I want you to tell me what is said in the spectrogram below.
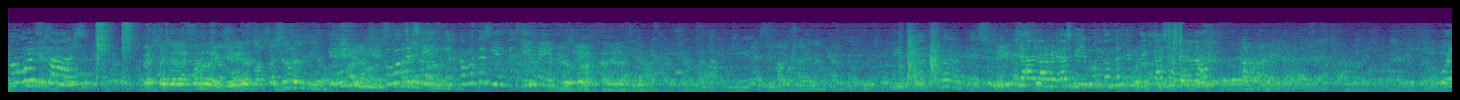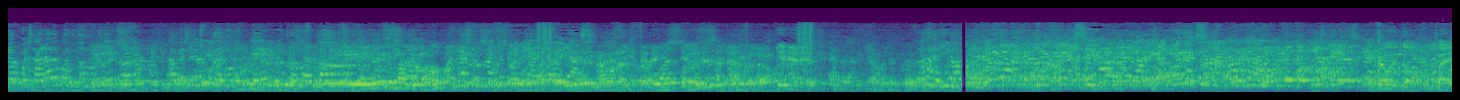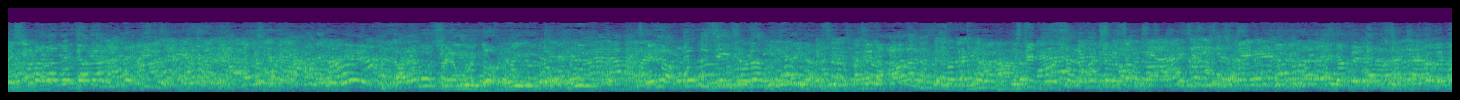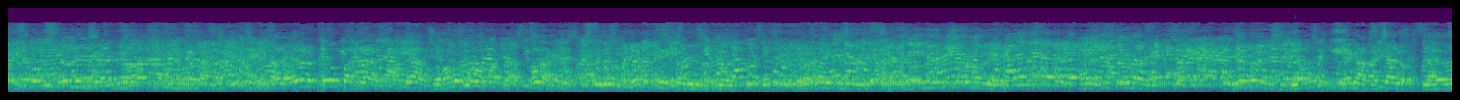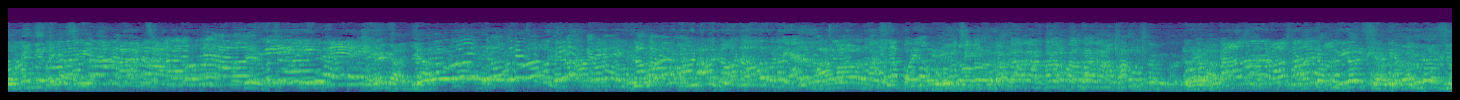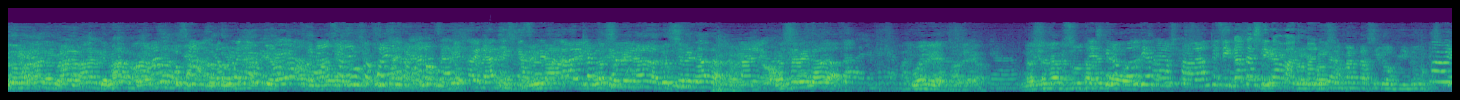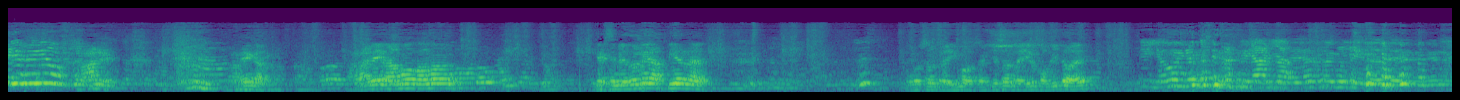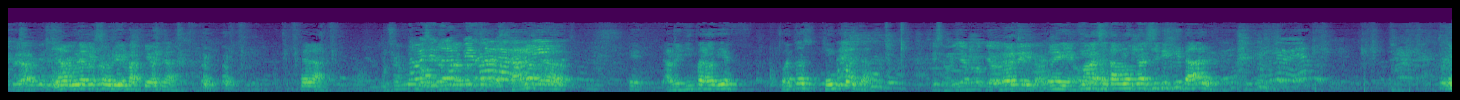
¿Cómo estás? ¿Este teléfono de quién es? ¿Cómo te sientes? ¿Cómo te sientes? Dime. A ver si nos podemos ver. Va a. ¿Quién eres? Adiós. Un segundo, vale. Espera un momento. Venga, ponte y seguís hablando. Venga, venga, ahora. Estoy pronto, no me he hecho Hay que apretar, hay que apretarse porque si no, no entiendo. Vale, ahora nos quedamos para atrás, para atrás. Nos vamos todos para atrás, todas. Mira por el sitio. Venga, 2010 de Casilla. Venga, ya. Hay que apuntarse, hay que apuntarse. Más, más, más, Venga, no se ve nada, no se ve nada. No se ve nada. Muy bien. No se ve absolutamente nada. más para adelante. Fíjate, así que van, María. casi dos minutos. ¡Ay, Dios mío! Vale. Venga. Vale, vamos, vamos. Que se me duelen las piernas. ¿Cómo sonreímos? Hay que sonreír un poquito, ¿eh? Sí, yo voy no sin respirar ya. Hay alguna que sonríe más que otra. Espera. No me siento las piernas a la Claro, cabeza. pero, eh, ¿Habéis disparado 10? ¿Cuántos? ¿Quién cuenta? Me haya bloqueado y encima se está bloqueando el digital.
